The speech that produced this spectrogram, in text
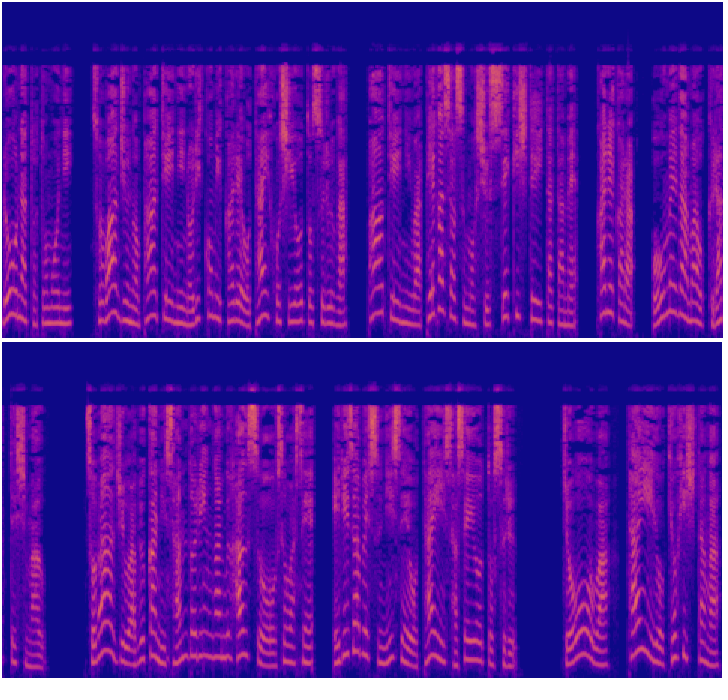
ローナと共にソバージュのパーティーに乗り込み彼を逮捕しようとするが、パーティーにはペガサスも出席していたため、彼から大目玉を食らってしまう。ソバージュは部下にサンドリンガムハウスを襲わせ、エリザベス2世を退位させようとする。女王は退位を拒否したが、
